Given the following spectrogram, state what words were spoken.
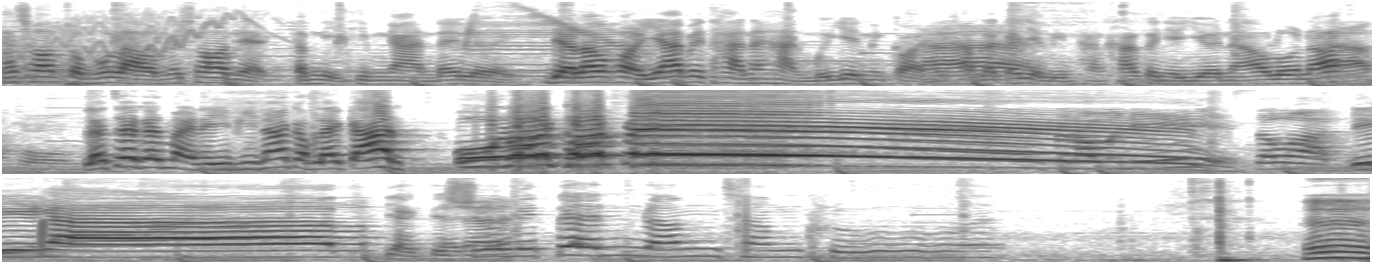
ถ้าชอบชมพวกเราไม่ชอบเนี่ยตำหนิทีมงานได้เลย เดี๋ยวเราขออนุญาตไปทานอาหารมื้อเย็นกันก่อนนะครับแล้วก็อย่าลืมทานข้าวกันเยอะๆนะเอาโลเนาะ ครับผม แล้วเจอกันใหม่ใน EP หน้ากับรายการอูรถคอนเฟรสำหรับวันนี้สวัสดีดีครับ อยากจะชวนไปเต้นรำทำครัว เฮ้ย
